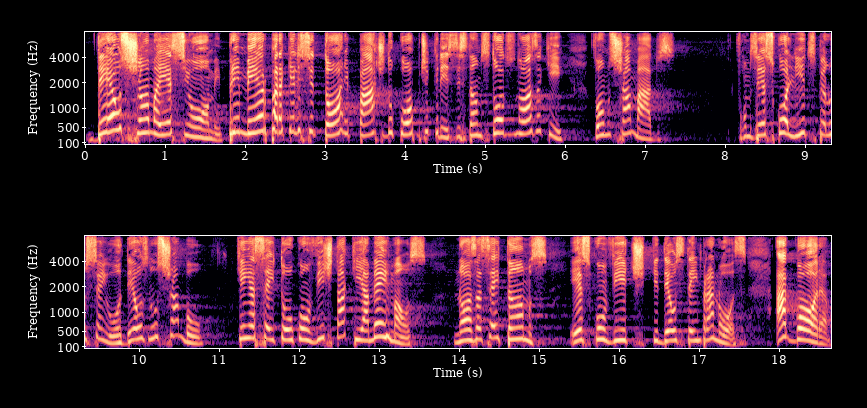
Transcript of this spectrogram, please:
Deus chama esse homem, primeiro, para que ele se torne parte do corpo de Cristo. Estamos todos nós aqui, fomos chamados. Fomos escolhidos pelo Senhor. Deus nos chamou. Quem aceitou o convite está aqui. Amém, irmãos? Nós aceitamos esse convite que Deus tem para nós. Agora,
